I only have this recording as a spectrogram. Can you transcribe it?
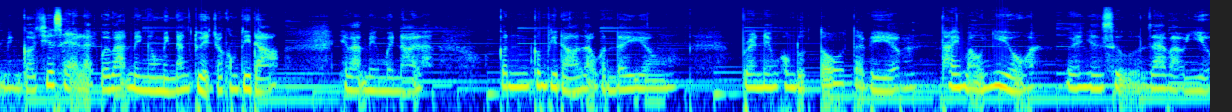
Mình có chia sẻ lại với bạn mình rằng mình đang tuyển cho công ty đó. Thì bạn mình mới nói là cân công ty đó dạo gần đây um, brand name không được tốt tại vì um, thay máu nhiều gây nhân sự ra vào nhiều.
